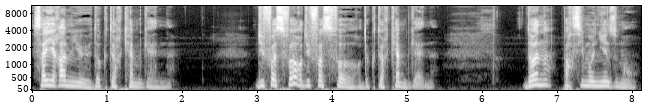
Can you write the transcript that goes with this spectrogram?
Ça ira mieux, Dr Kempgen. Du phosphore, du phosphore, Dr Kempgen. Donne parcimonieusement,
